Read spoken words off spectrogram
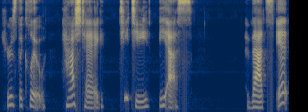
Here's the clue hashtag TTBS. That's it.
